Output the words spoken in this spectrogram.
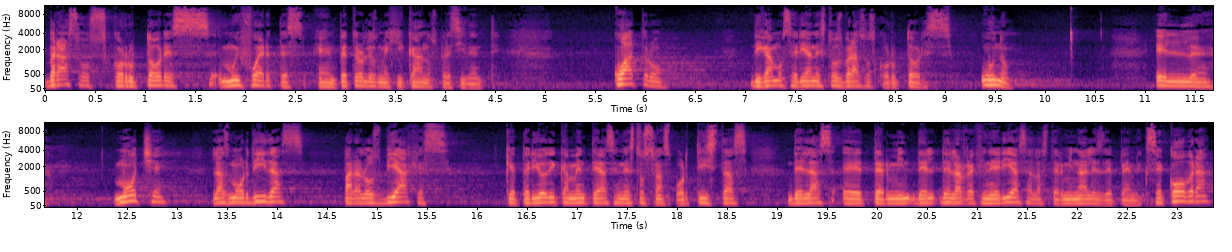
brazos corruptores muy fuertes en petróleos mexicanos, presidente. Cuatro, digamos, serían estos brazos corruptores. Uno, el moche, las mordidas para los viajes que periódicamente hacen estos transportistas de las, eh, de, de las refinerías a las terminales de Pemex. Se cobra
